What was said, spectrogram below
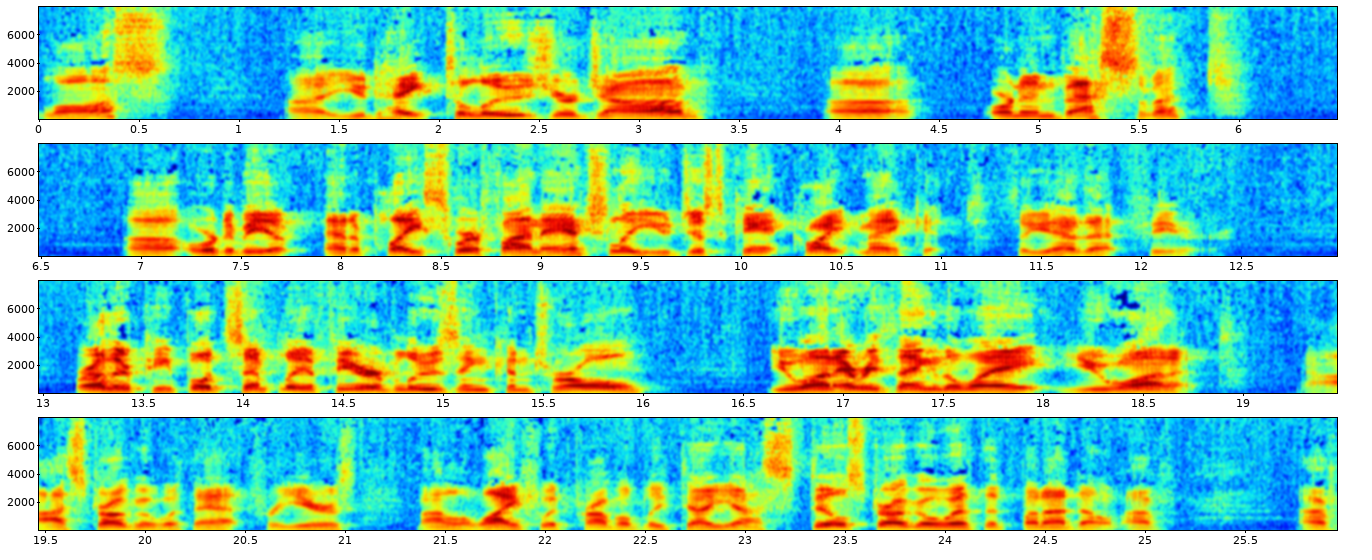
loss. Uh, you'd hate to lose your job uh, or an investment uh, or to be a, at a place where financially you just can't quite make it. So you have that fear. For other people, it's simply a fear of losing control. You want everything the way you want it. Now, I struggled with that for years. My wife would probably tell you I still struggle with it, but I don't. I've I've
